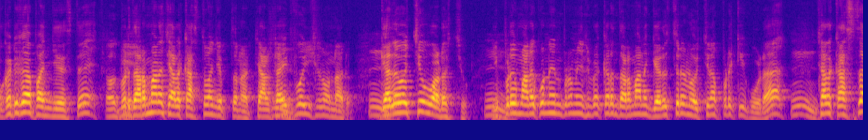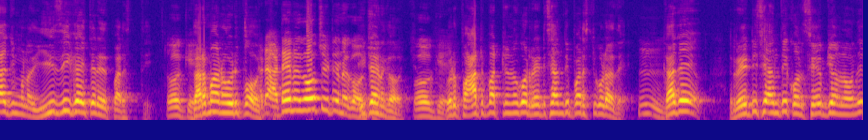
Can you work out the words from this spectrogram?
ఒకటిగా పనిచేస్తే ఇప్పుడు ధర్మాన చాలా కష్టం అని చెప్తున్నారు. చాలా టైట్ పొజిషన్ ఉన్నారు. గెలవచ్చు వాడొచ్చు ఇప్పుడు మనకున్న ఇన్ఫర్మేషన్ ప్రకారం ధర్మాన గెలుస్తారని వచ్చినప్పటికీ కూడా చాలా కష్టసాధ్యంగా ఉన్నది. ఈజీగా అయితే లేదు పరిస్థితి. ధర్మాన ఓడిపోవచ్చు. ఇటైనా కావచ్చు. ఇప్పుడు పాట పట్టిన కూడా రెడ్డి శాంతి పరిస్థితి కూడా అదే. కాదే రెడ్డి శాంతి కొంత సేఫ్ జోన్లో ఉంది.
